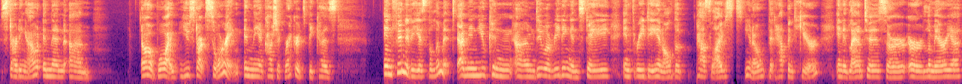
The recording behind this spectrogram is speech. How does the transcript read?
starting out. And then, um, oh boy, you start soaring in the Akashic records because infinity is the limit. I mean, you can um, do a reading and stay in 3D and all the past lives, you know, that happened here in Atlantis or, or Lemuria,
